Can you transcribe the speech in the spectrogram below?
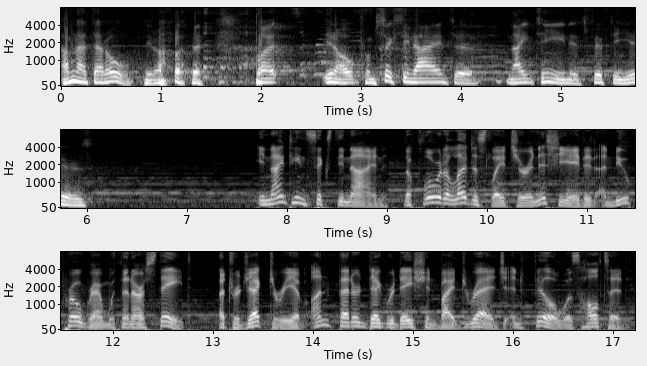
I'm not that old, you know, but you know, from 69 to 19, it's 50 years. In 1969, the Florida legislature initiated a new program within our state. A trajectory of unfettered degradation by dredge and fill was halted.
